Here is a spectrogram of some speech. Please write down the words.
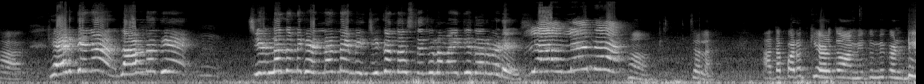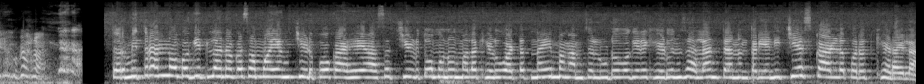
हा. खेळते ना लाव ना ते. चिडला मी खेळणार नाही मी जिंकत असते तुला माहिती दरवेळेस. हा चला. आता परत खेळतो आम्ही तुम्ही कंटिन्यू करा. तर मित्रांनो बघितलं ना कसं मयंक चिडपोक आहे असं चिडतो म्हणून मला खेळू वाटत नाही. मग आमचं लुडो वगैरे खेळून झाला आणि त्यानंतर यांनी चेस काढलं परत खेळायला.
